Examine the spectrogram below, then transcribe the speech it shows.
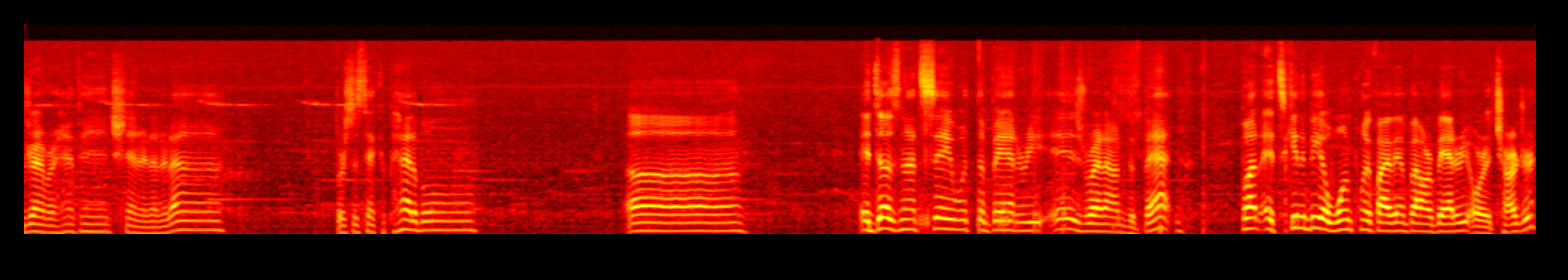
Driver half inch, da da da da da. VersaStack compatible. Uh, it does not say what the battery is right out of the bat, but it's going to be a 1.5 amp hour battery or a charger.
